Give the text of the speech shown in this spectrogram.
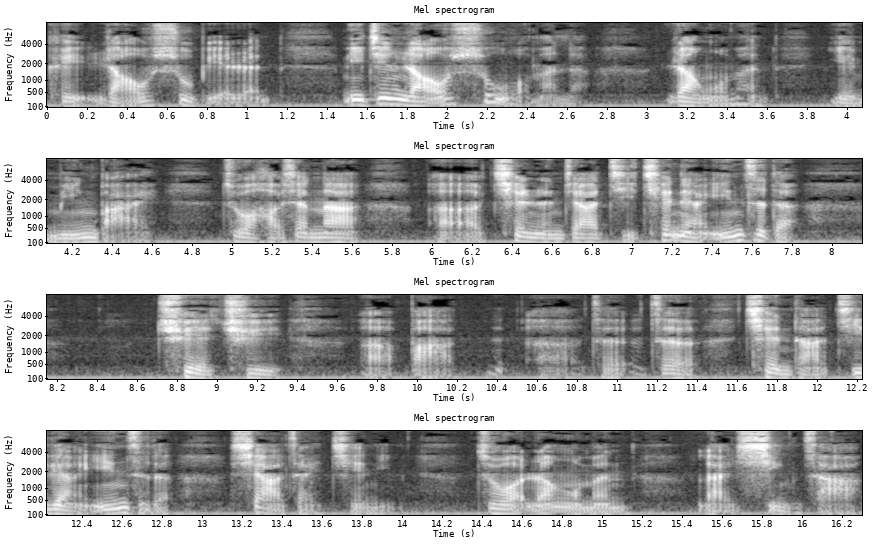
可以饶恕别人。你已经饶恕我们了，让我们也明白。主，好像那呃欠人家几千两银子的。却去啊，把呃这这欠他几两银子的下在监里，主啊，让我们来醒察，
